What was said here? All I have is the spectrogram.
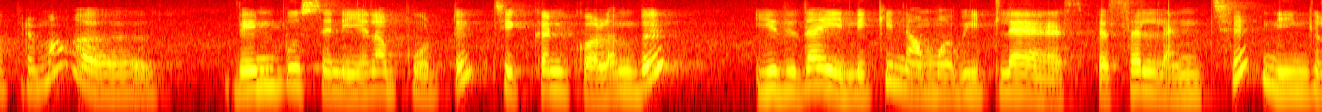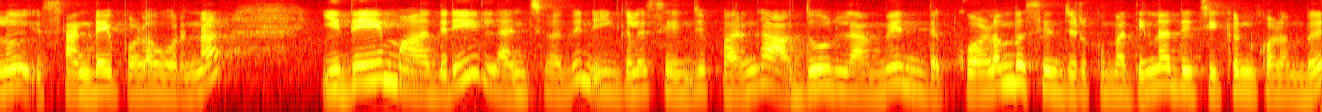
அப்புறமா வெண்பூசணியெல்லாம் போட்டு சிக்கன் குழம்பு. இதுதான் இன்றைக்கி நம்ம வீட்டில் ஸ்பெஷல் லஞ்சு நீங்களும் சண்டே போல் ஒரு நாள் இதே மாதிரி லஞ்ச் வந்து நீங்களும் செஞ்சு பாருங்கள் அதுவும் இல்லாமல் இந்த குழம்பு செஞ்சுருக்கோம் பார்த்திங்கன்னா அது சிக்கன் குழம்பு.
